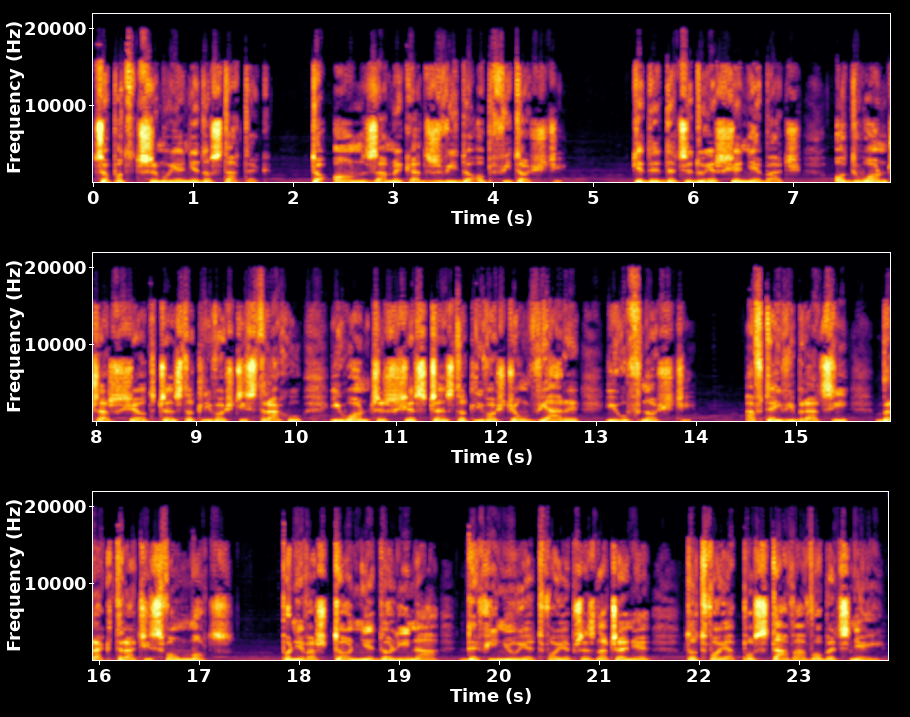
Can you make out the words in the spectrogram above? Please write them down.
co podtrzymuje niedostatek. To on zamyka drzwi do obfitości. Kiedy decydujesz się nie bać, odłączasz się od częstotliwości strachu i łączysz się z częstotliwością wiary i ufności. A w tej wibracji brak traci swą moc. Ponieważ to nie dolina definiuje Twoje przeznaczenie, to Twoja postawa wobec niej.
